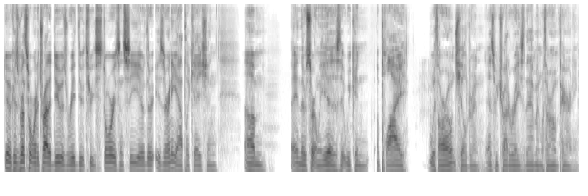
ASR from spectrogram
you know because that's what we're going to try to do is read through through stories and see if there is there any application? Um and there certainly is that we can apply with our own children as we try to raise them and with our own parenting.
